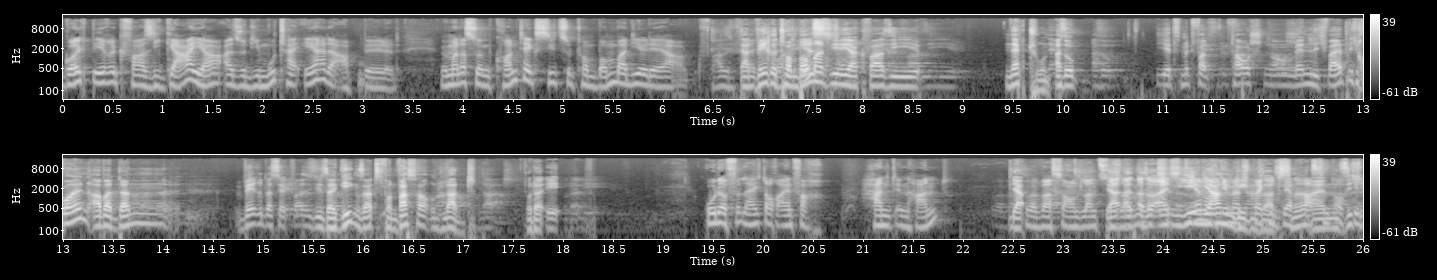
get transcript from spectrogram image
Goldbeere quasi Gaia, also die Mutter Erde, abbildet. wenn man das so im Kontext sieht zu Tom Bombadil, der ja quasi. Dann wäre Gott Tom ist. Bombadil ja quasi Neptun. Also jetzt mit vertauschten männlich-weiblich Rollen, aber dann wäre das ja quasi dieser Gegensatz von Wasser und Land. Oder eh. Oder vielleicht auch einfach Hand in Hand. Ja. Weil Wasser und Land Ja, zusammen also ein Yin-Yang-Gegensatz, ne? ein sich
